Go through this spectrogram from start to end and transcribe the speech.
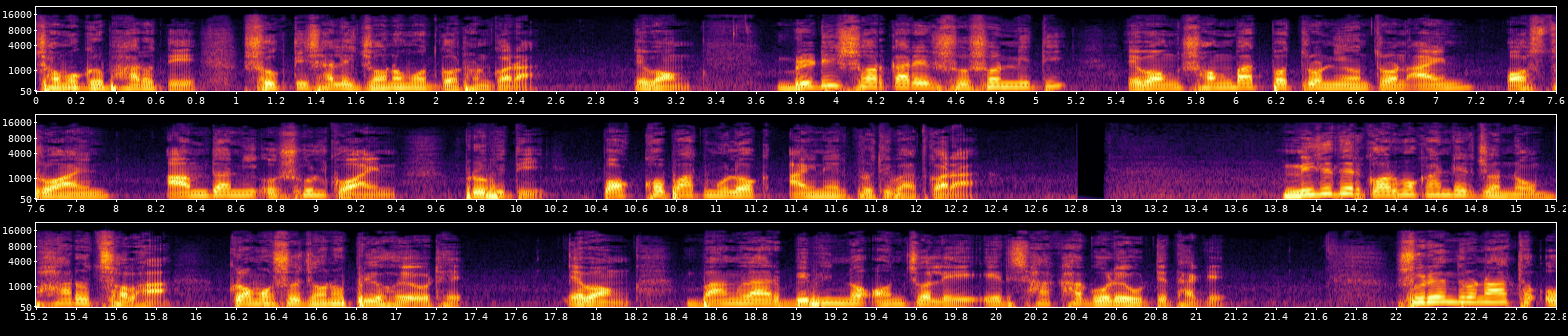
সমগ্র ভারতে শক্তিশালী জনমত গঠন করা এবং ব্রিটিশ সরকারের শোষণ নীতি এবং সংবাদপত্র নিয়ন্ত্রণ আইন, অস্ত্র আইন, আমদানি ও শুল্ক আইন প্রভৃতি পক্ষপাতমূলক আইনের প্রতিবাদ করা। নিজেদের কর্মকাণ্ডের জন্য ভারত সভা ক্রমশ জনপ্রিয় হয়ে ওঠে। এবং বাংলার বিভিন্ন অঞ্চলে এর শাখা গড়ে উঠতে থাকে। সুরেন্দ্রনাথ ও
